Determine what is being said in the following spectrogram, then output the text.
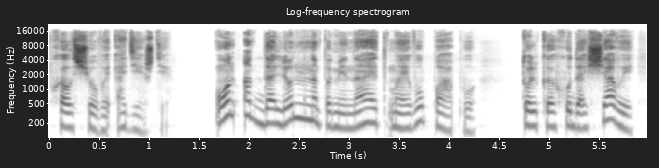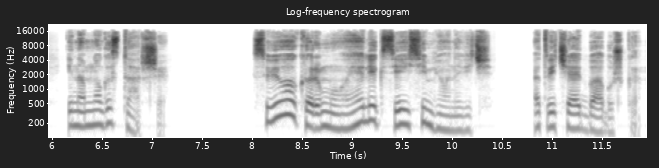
в холщовой одежде. Он отдаленно напоминает моего папу, только худощавый и намного старше. «Свёкор мой, Алексей Семёнович», — отвечает бабушка.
